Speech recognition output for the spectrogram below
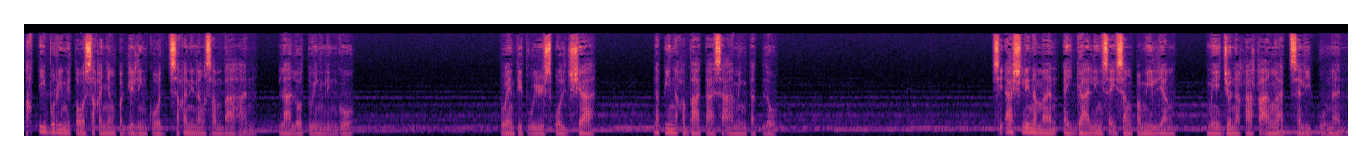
Aktibo rin ito sa kanyang paglilingkod sa kanilang sambahan lalo tuwing linggo. 22 years old siya na pinakabata sa aming tatlo. Si Ashley naman ay galing sa isang pamilyang medyo nakakaangat sa lipunan.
